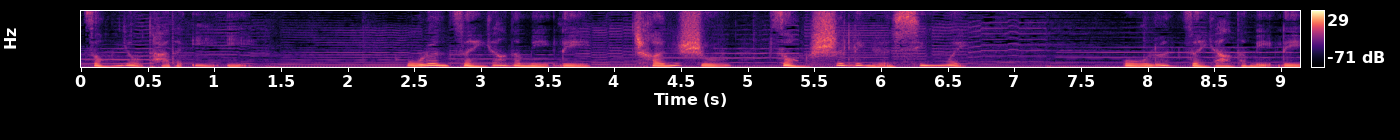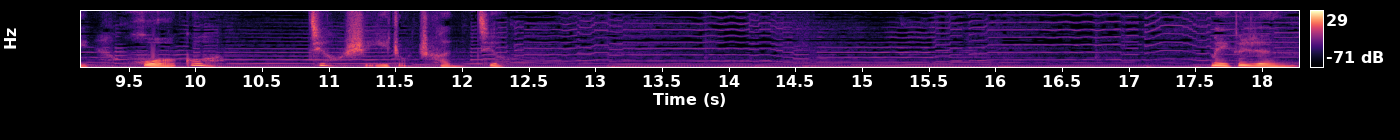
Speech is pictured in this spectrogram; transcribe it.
总有它的意义。无论怎样的米粒，成熟总是令人欣慰。无论怎样的米粒，活过就是一种成就。每个人。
